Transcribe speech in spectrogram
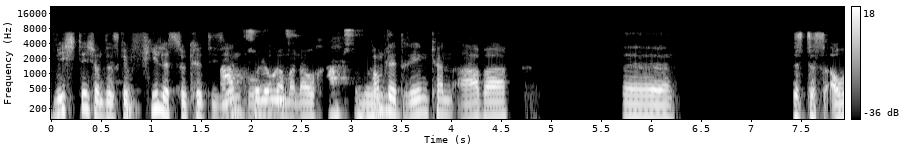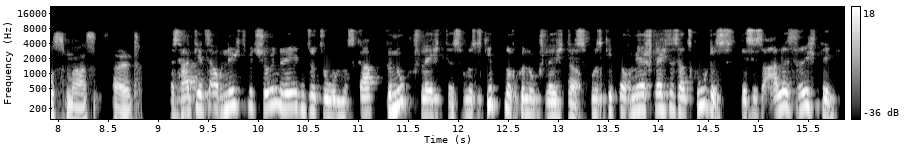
wichtig und es gibt vieles zu kritisieren, Absolut. worüber man auch Absolut. komplett reden kann, aber äh, das, das Ausmaß ist halt. Das hat jetzt auch nichts mit Schönreden zu tun. Es gab genug Schlechtes und es gibt noch genug Schlechtes und es gibt auch mehr Schlechtes als Gutes. Das ist alles richtig.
